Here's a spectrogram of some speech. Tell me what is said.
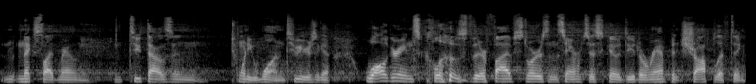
next slide, Marilyn. In 2021, two years ago, Walgreens closed their five stores in San Francisco due to rampant shoplifting.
